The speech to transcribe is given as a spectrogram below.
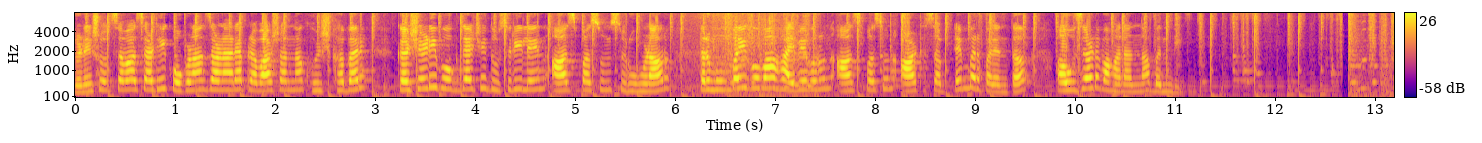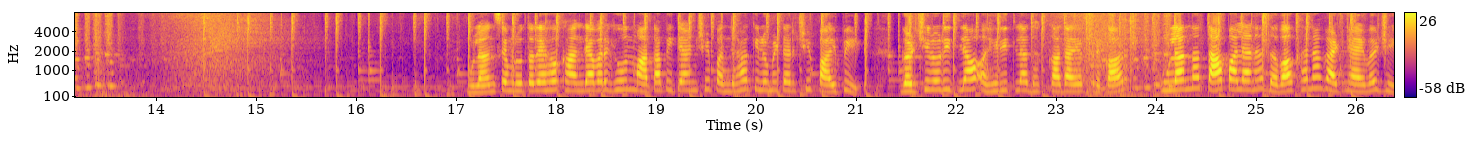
गणेशोत्सवासाठी कोकणात जाणाऱ्या प्रवाशांना खुशखबर. कशेडी बोगद्याची दुसरी लेन आजपासून सुरू होणार? तर मुंबई गोवा हायवेवरून आजपासून आठ सप्टेंबरपर्यंत अवजड वाहनांना बंदी. मुलांचे मृतदेह खांद्यावर घेऊन मातापित्यांची पंधरा किलोमीटरची पायपीट. गडचिरोलीतल्या अहिरीतला धक्कादायक प्रकार. मुलांना ताप आल्यानं दवाखाना गाठण्याऐवजी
